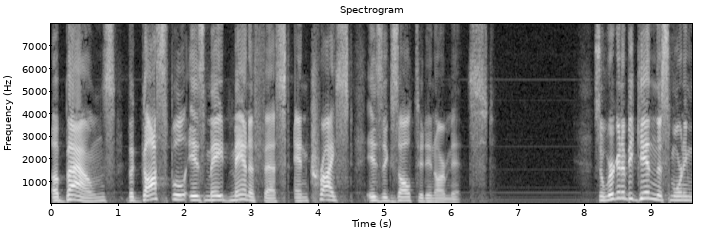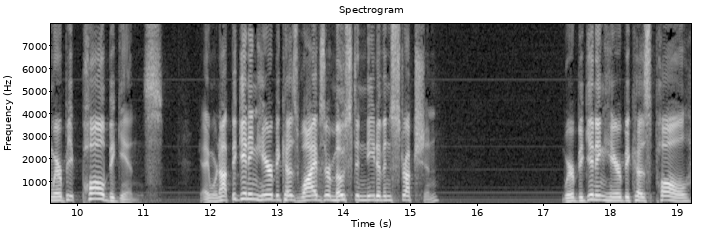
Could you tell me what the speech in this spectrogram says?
abounds, the gospel is made manifest, and Christ is exalted in our midst. So we're going to begin this morning where Paul begins. Okay, we're not beginning here because wives are most in need of instruction. We're beginning here because Paul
